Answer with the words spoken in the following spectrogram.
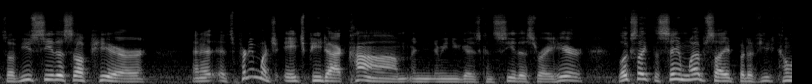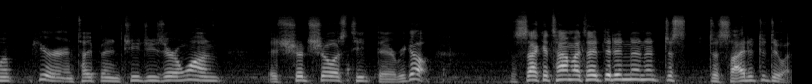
So if you see this up here, and it, it's pretty much hp.com and I mean you guys can see this right here. Looks like the same website but if you come up here and type in TG01 it should show us T there we go. The second time I typed it in and it just decided to do it.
